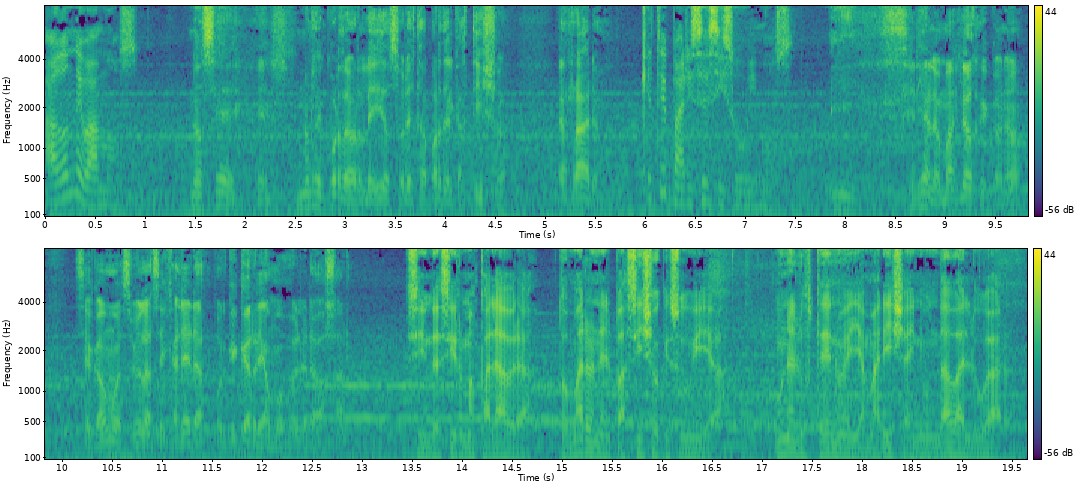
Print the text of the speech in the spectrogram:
¿A dónde vamos? No sé, no recuerdo haber leído sobre esta parte del castillo. Es raro. ¿Qué te parece si subimos? Y sería lo más lógico, ¿no? Si acabamos de subir las escaleras, ¿por qué querríamos volver a bajar? Sin decir más palabra, tomaron el pasillo que subía. Una luz tenue y amarilla inundaba el lugar.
